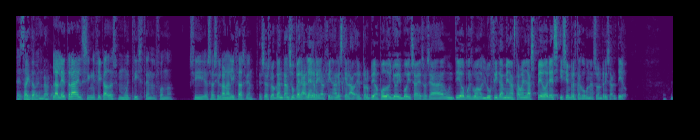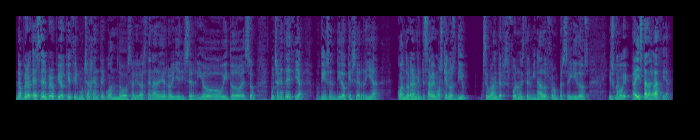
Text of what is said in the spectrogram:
Exactamente. Claro. La letra, el significado es muy triste en el fondo. Sí, o sea, si lo analizas bien. Eso es, lo cantan súper alegre y al final es que la- el propio apodo Joy Boy, ¿sabes? O sea, un tío, pues bueno, Luffy también estaba en las peores y siempre está con una sonrisa el tío. No, pero es el propio, quiero decir, mucha gente cuando salió la escena de Roger y se rió y todo eso, mucha gente decía, no tiene sentido que se ría cuando realmente sabemos que los Div seguramente fueron exterminados, fueron perseguidos, y es como que ahí está la gracia,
